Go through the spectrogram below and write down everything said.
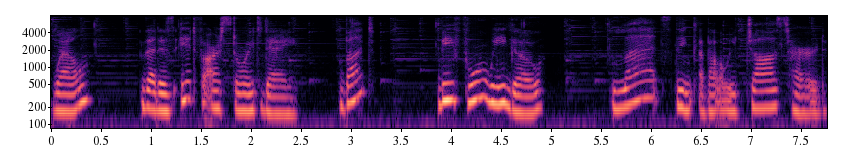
Well, that is it for our story today. But before we go, let's think about what we just heard.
